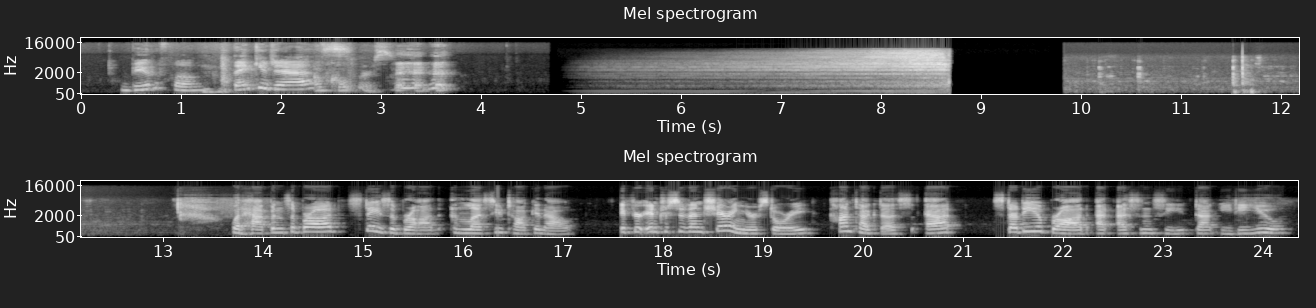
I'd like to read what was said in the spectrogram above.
Beautiful. Mhm. Thank you, Jess. Of course. What happens abroad stays abroad unless you talk it out. If you're interested in sharing your story, contact us at studyabroad at snc.edu.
